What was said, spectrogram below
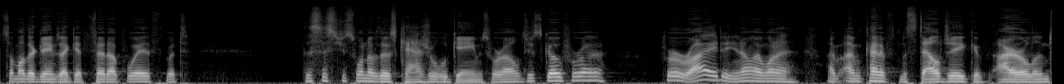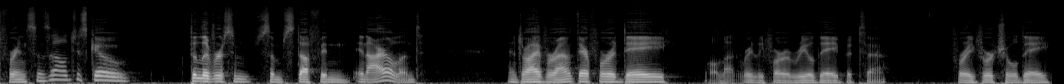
Some other games I get fed up with, but this is just one of those casual games where I'll just go for a for a ride. You know, I want to. I'm I'm kind of nostalgic of Ireland, for instance. I'll just go deliver some some stuff in in Ireland and drive around there for a day. Well, not really for a real day, but uh, for a virtual day.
